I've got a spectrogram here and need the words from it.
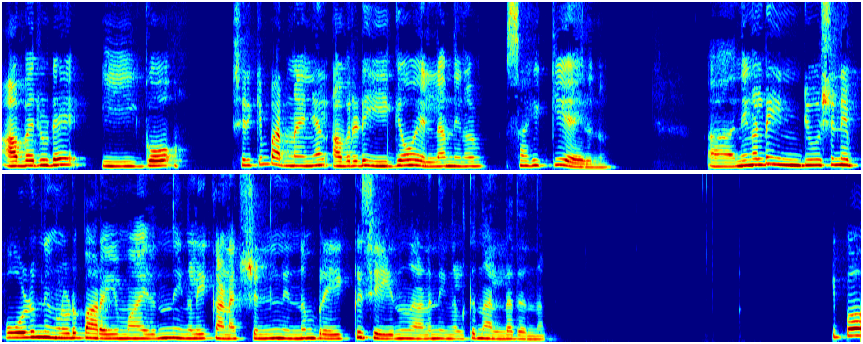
അവരുടെ ഈഗോ ശരിക്കും പറഞ്ഞു കഴിഞ്ഞാൽ അവരുടെ ഈഗോ എല്ലാം നിങ്ങൾ സഹിക്കുകയായിരുന്നു. നിങ്ങളുടെ ഇൻഡ്യൂഷൻ എപ്പോഴും നിങ്ങളോട് പറയുമായിരുന്നു നിങ്ങൾ ഈ കണക്ഷനിൽ നിന്നും ബ്രേക്ക് ചെയ്യുന്നതാണ് നിങ്ങൾക്ക് നല്ലതെന്ന്. ഇപ്പോൾ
